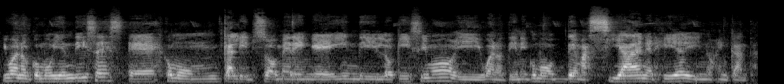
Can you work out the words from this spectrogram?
Y bueno, como bien dices, es como un calipso merengue indie loquísimo y bueno, tiene como demasiada energía y nos encanta.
